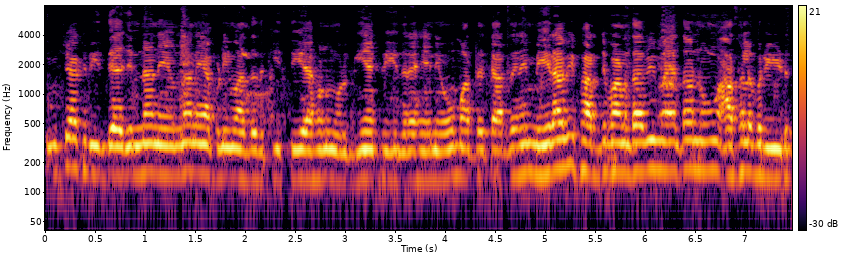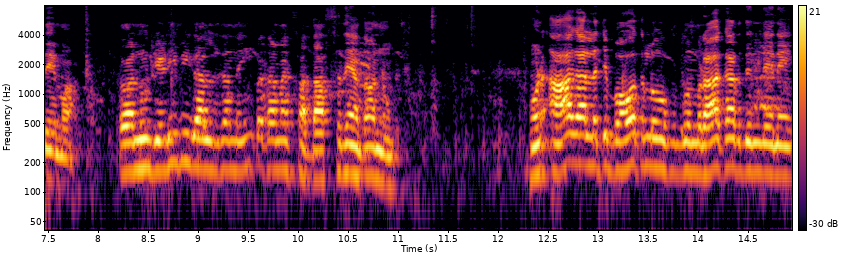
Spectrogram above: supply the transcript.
ਚੂਚਾ ਖਰੀਦਿਆ, ਜਿਨ੍ਹਾਂ ਨੇ, ਉਹਨਾਂ ਨੇ ਆਪਣੀ ਮਦਦ ਕੀਤੀ ਹੈ। ਹੁਣ ਮੁਰਗੀਆਂ ਖਰੀਦ ਰਹੇ ਨੇ, ਉਹ ਮਦਦ ਕਰਦੇ ਨੇ। ਮੇਰਾ ਵੀ ਫਰਜ਼ ਬਣਦਾ ਵੀ ਮੈਂ ਤੁਹਾਨੂੰ ਅਸਲ ਬਰੀਡ ਦੇਵਾਂ। ਤੁਹਾਨੂੰ ਜਿਹੜੀ ਵੀ ਗੱਲ ਦਾ ਨਹੀਂ ਪਤਾ, ਮੈਂ ਸ- ਦੱਸ ਦਿਆਂ ਤੁਹਾਨੂੰ। ਹੁਣ ਆਹ ਗੱਲ 'ਚ ਬਹੁਤ ਲੋਕ ਗੁੰਮਰਾਹ ਕਰ ਦਿੰਦੇ ਨੇ,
